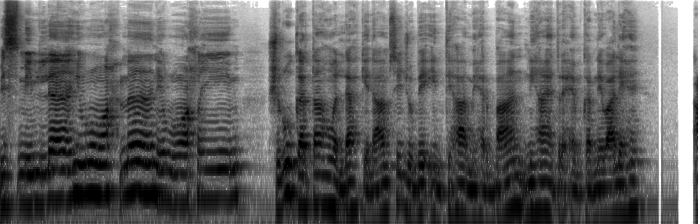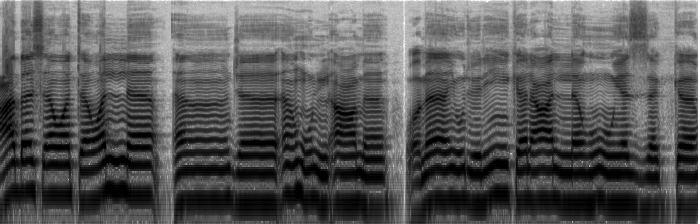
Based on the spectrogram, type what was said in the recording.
بسم اللہ الرحمن الرحیم شروع کرتا ہوں اللہ کے نام سے جو بے انتہا مہربان نہایت رحم کرنے والے ہیں۔ عبس وتولى أن جاءه الأعمى وما يدريك لعله يزكى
